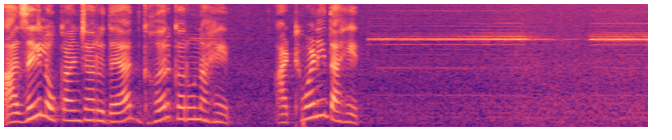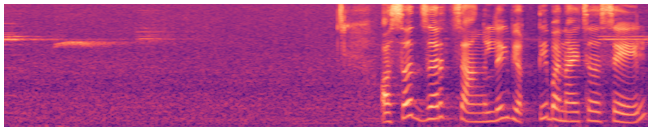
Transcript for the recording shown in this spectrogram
आजही लोकांच्या हृदयात घर करून आहेत आठवणीत आहेत. असंच जर चांगली व्यक्ती बनायचं असेल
